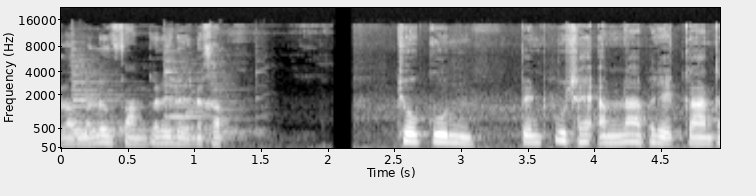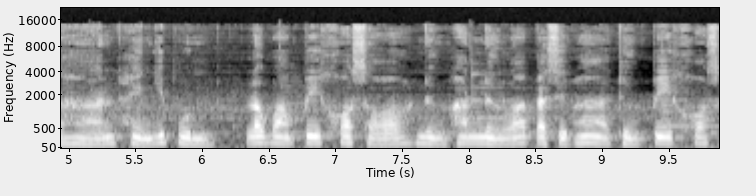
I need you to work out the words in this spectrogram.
เรามาเริ่มฟังกันได้เลยนะครับ โชกุนเป็นผู้ใช้อำนาจเผด็จการทหารแห่งญี่ปุ่น ระหว่างปี คศ 1185 ถึงปี คศ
